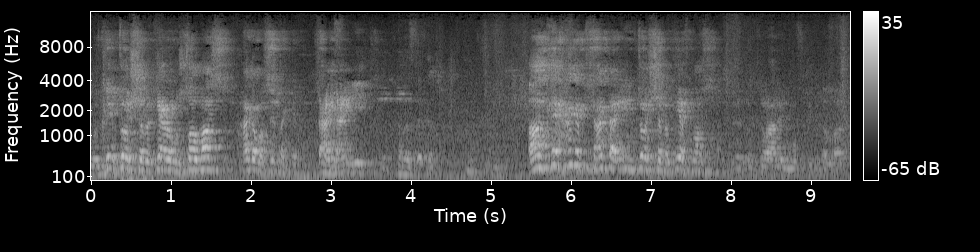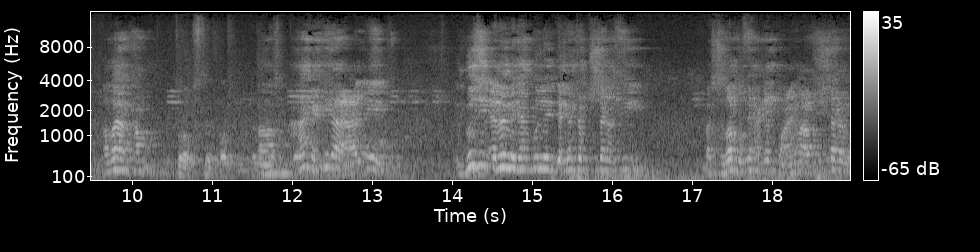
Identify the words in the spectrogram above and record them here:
وتلاقي بتوع الشبكية على مستوى مصر حاجة بسيطة كده بتعدي على الإيد. آه تلاقي حاجة بتتعدى على الإيد بتوع الشبكية في مصر. الدكتور علي المفتي كده الله يرحمه. الله يرحمه. آه حاجة كده على الايد الجزء الأمامي ده كل الدكاترة بتشتغل فيه بس برضه في حاجات معينة ما يعرفوش يشتغلوا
